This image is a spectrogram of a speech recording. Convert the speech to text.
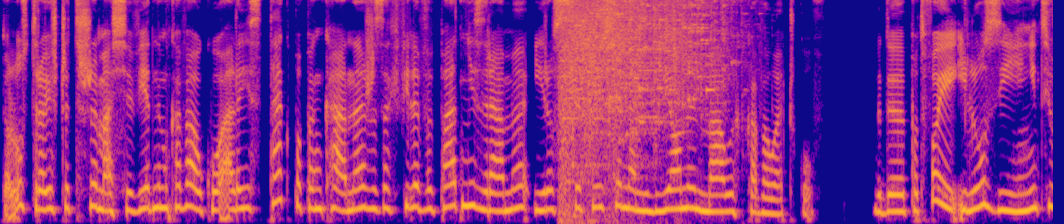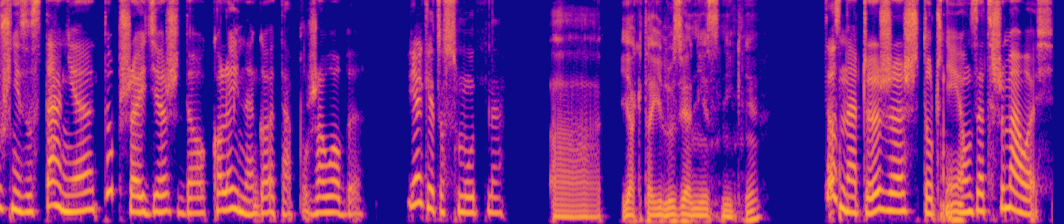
To lustro jeszcze trzyma się w jednym kawałku, ale jest tak popękane, że za chwilę wypadnie z ramy i rozsypie się na miliony małych kawałeczków. Gdy po twojej iluzji nic już nie zostanie, to przejdziesz do kolejnego etapu żałoby. jakie to smutne. A jak ta iluzja nie zniknie? To znaczy, że sztucznie ją zatrzymałeś,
